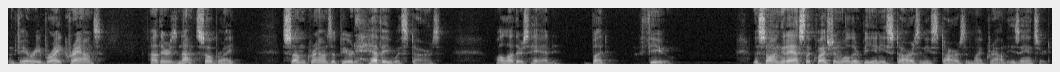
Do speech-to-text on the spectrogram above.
very bright crowns, others not so bright. Some crowns appeared heavy with stars, while others had but few. The song that asks the question, Will there be any stars, any stars in my crown, is answered.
